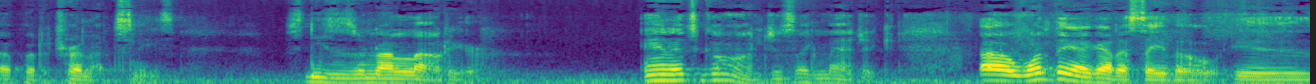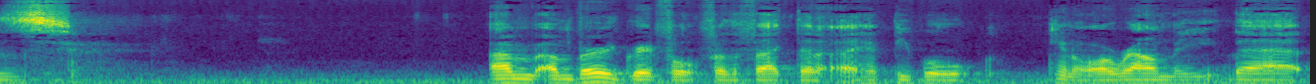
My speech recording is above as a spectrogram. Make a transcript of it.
I better try not to sneeze. Sneezes are not allowed here. And it's gone, just like magic. Uh, one thing I gotta say though is I'm I'm very grateful for the fact that I have people, you know, around me that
